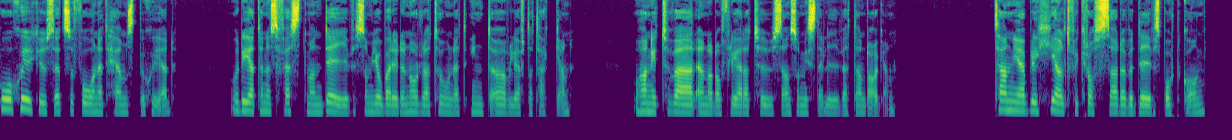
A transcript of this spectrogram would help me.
På sjukhuset så får hon ett hemskt besked. Och det är att hennes fästman Dave, som jobbar i det norra tornet, inte överlevt attacken. Och han är tyvärr en av de flera tusen som miste livet den dagen. Tanja blir helt förkrossad över Daves bortgång.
